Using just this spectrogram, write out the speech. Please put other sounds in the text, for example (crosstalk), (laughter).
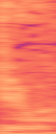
Radio.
